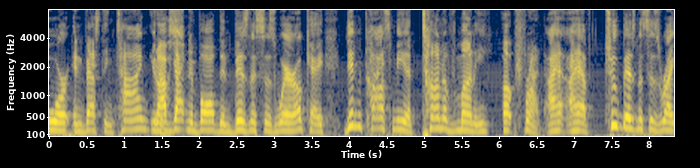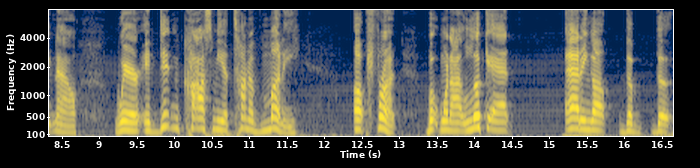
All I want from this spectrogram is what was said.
or investing time. You know, I've gotten involved in businesses where, okay, didn't cost me a ton of money up front. I, I have two businesses right now where it didn't cost me a ton of money up front. But when I look at adding up the the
